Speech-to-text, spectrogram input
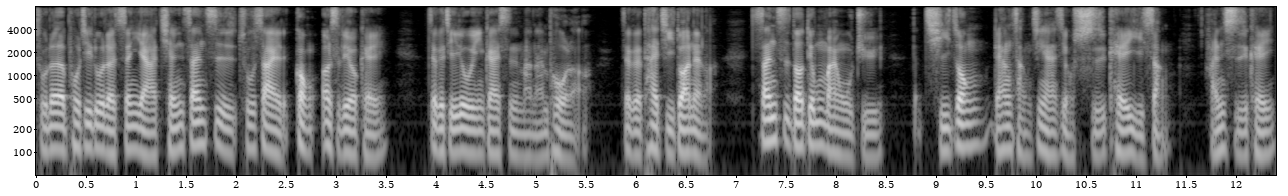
除了破纪录的生涯前三次出赛共二十六 K，这个纪录应该是蛮难破了，这个太极端了啦。三次都丢不满五局，其中两场竟然是有十 K 以上，含十 K。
